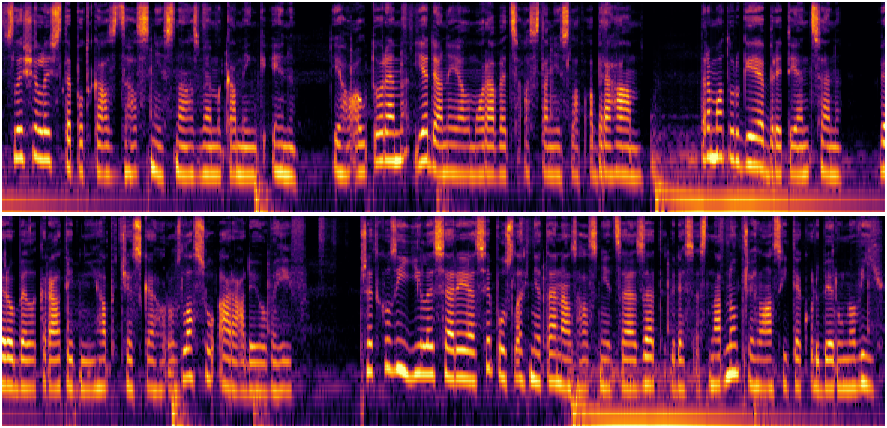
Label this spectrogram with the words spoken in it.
Slyšeli jste podcast Zhasni s názvem Coming In. Jeho autorem je Daniel Moravec a Stanislav Abraham. Dramaturgie Brit Jensen. Vyrobil kreativní hub Českého rozhlasu a Radio Wave. Předchozí díly série si poslechněte na zhasni.cz, kde se snadno přihlásíte k odběru nových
